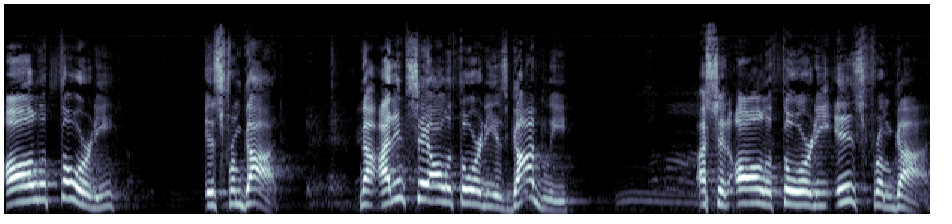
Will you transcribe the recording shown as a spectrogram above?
All authority is from God. Now, I didn't say all authority is godly. I said all authority is from God.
